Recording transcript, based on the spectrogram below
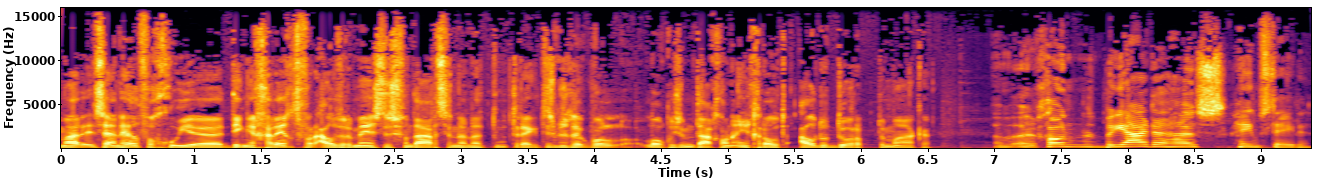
maar er zijn heel veel goede dingen geregeld voor oudere mensen. Dus vandaar dat ze daar naartoe trekken. Het is misschien ook wel logisch om daar gewoon één groot ouderdorp te maken. Eh, eh, gewoon het bejaardenhuis Heemstede.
